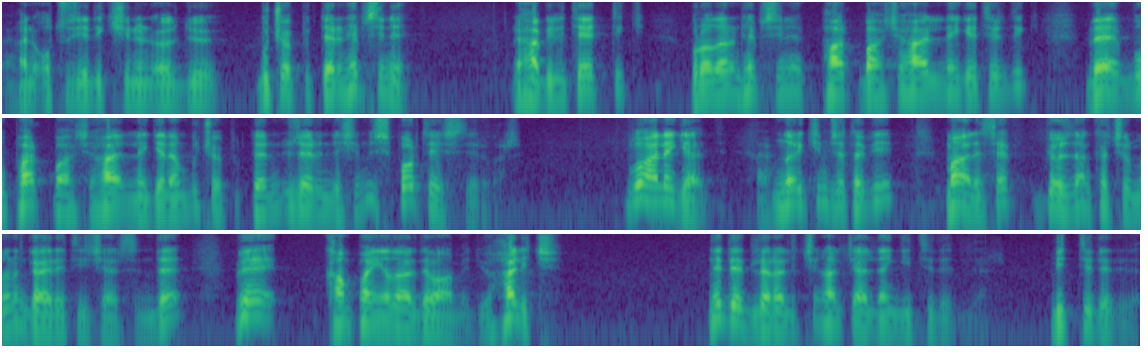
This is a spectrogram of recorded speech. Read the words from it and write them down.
evet. Hani 37 kişinin öldüğü bu çöplüklerin hepsini rehabilite ettik. Buraların hepsini park bahçe haline getirdik ve bu park bahçe haline gelen bu çöplüklerin üzerinde şimdi spor tesisleri var. Bu hale geldi. Evet. Bunları kimse tabii maalesef gözden kaçırmanın gayreti içerisinde ve kampanyalar devam ediyor. Haliç. Ne dediler Haliç için? Haliç elden gitti dediler. Bitti dediler.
